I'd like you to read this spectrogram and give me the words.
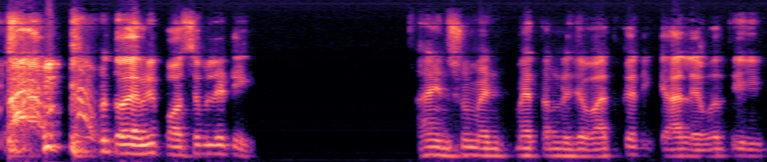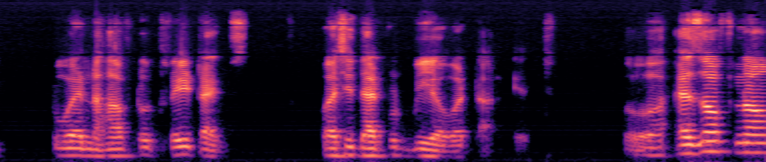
તો એવરી પોસિબિલિટી આ ઇન્સ્ટ્રુમેન્ટ મેં તમને જે વાત કરી કે આ લેવલથી two and half two three times પછી that would be our target તો as of now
